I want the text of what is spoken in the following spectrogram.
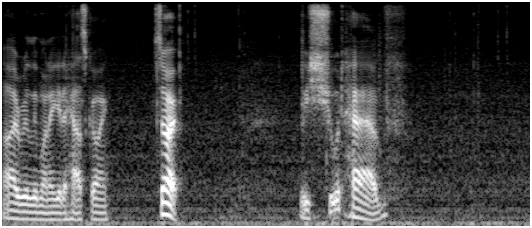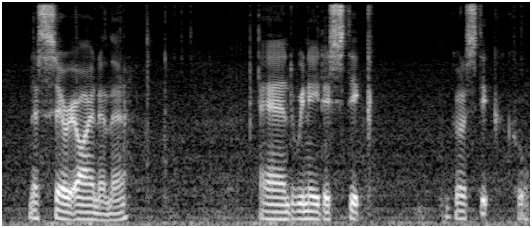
I really want to get a house going. So, we should have necessary iron in there. And we need a stick. We've got a stick? Cool.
